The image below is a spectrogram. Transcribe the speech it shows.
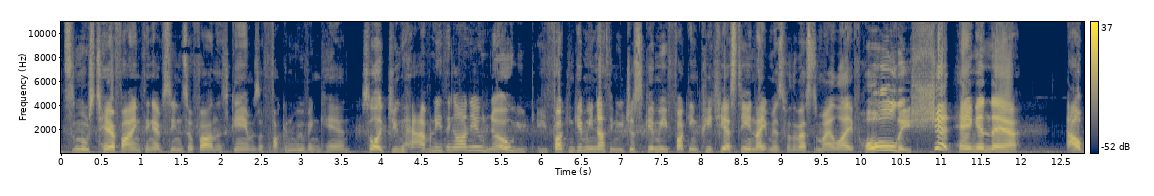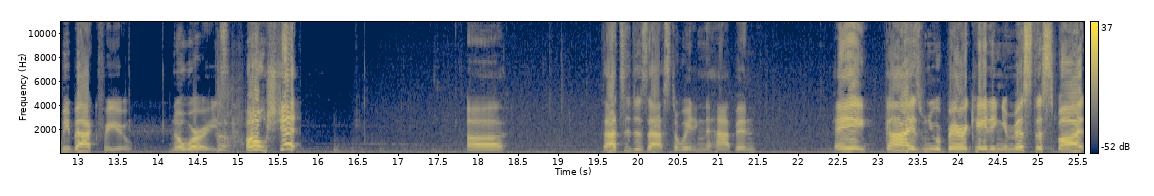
It's the most terrifying thing I've seen so far in this game is a fucking moving can. So like, do you have anything on you? No? You, you fucking give me nothing. You just give me fucking PTSD and nightmares for the rest of my life. Holy shit! Hang in there. I'll be back for you. No worries. Oh shit! Uh, that's a disaster waiting to happen. Hey, guys, when you were barricading, you missed this spot.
